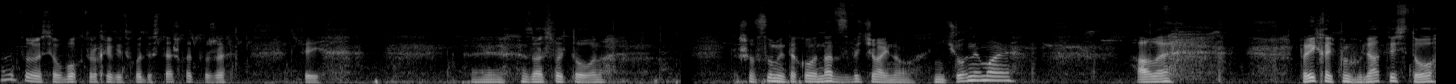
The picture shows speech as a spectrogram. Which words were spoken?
Але теж ось в бок трохи відходить стежка, теж цей е, заасфальтовано. Так що в сумі такого надзвичайного нічого немає. Але приїхати прогулятись, то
